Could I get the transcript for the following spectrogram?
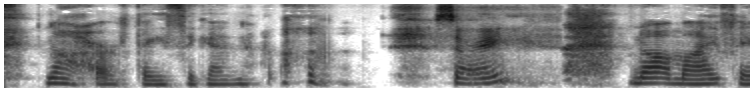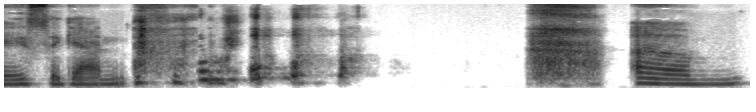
not her face again. Sorry. not my face again. um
